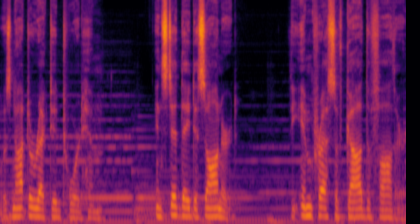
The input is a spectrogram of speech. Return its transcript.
was not directed toward him. Instead, they dishonored the impress of God the Father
